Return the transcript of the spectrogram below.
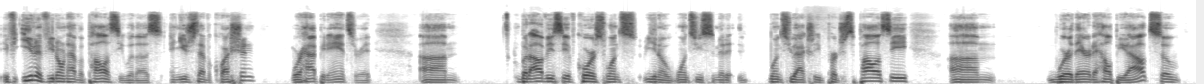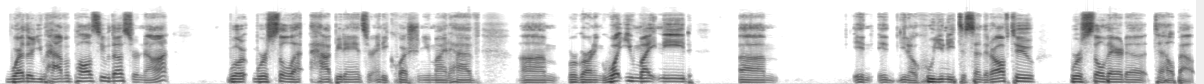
if even if you don't have a policy with us and you just have a question, we're happy to answer it. Um, but obviously, of course, once you know once you submit it, once you actually purchase a policy. Um, we're there to help you out. So whether you have a policy with us or not, we're, we're still happy to answer any question you might have um, regarding what you might need. Um, in, in you know who you need to send it off to, we're still there to to help out.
